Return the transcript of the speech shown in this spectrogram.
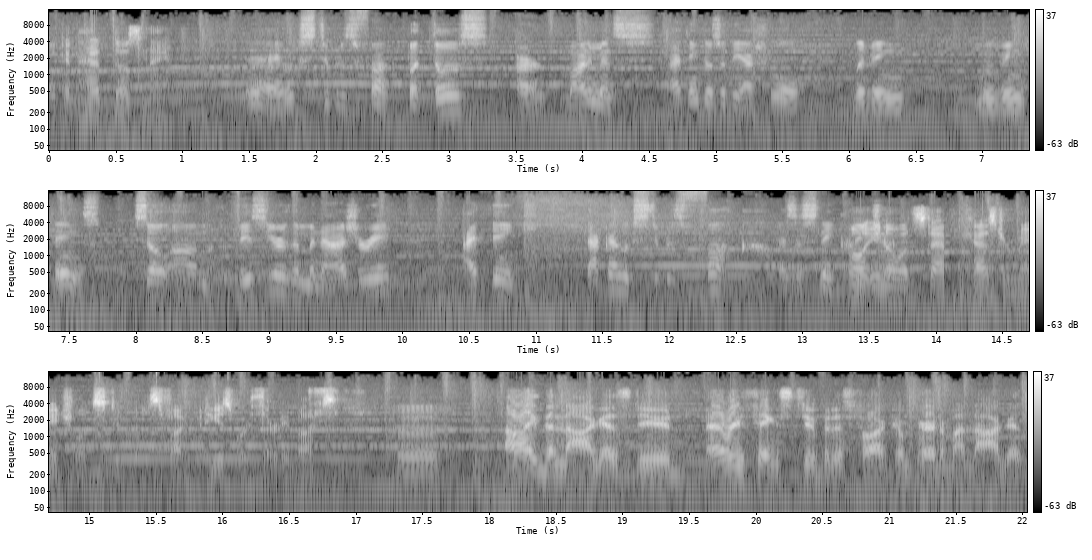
looking head, doesn't he? Yeah, he looks stupid as fuck. But those are monuments. I think those are the actual living, moving things. So, um, Vizier the Menagerie, I think that guy looks stupid as fuck as a snake creature. Well, you know what? Staffcaster Mage looks stupid as fuck, but he's worth thirty bucks. Hmm. I like the Nagas, dude. Everything's stupid as fuck compared to my Nagas.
